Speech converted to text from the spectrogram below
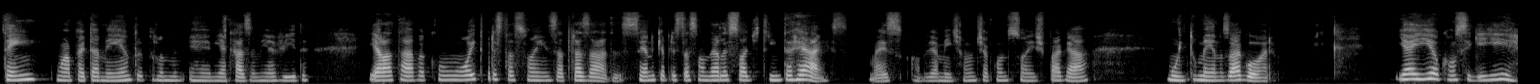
tem um apartamento pela é, Minha Casa Minha Vida e ela estava com oito prestações atrasadas, sendo que a prestação dela é só de 30 reais. Mas, obviamente, eu não tinha condições de pagar, muito menos agora. E aí eu consegui,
